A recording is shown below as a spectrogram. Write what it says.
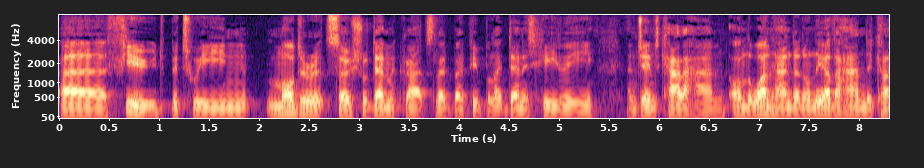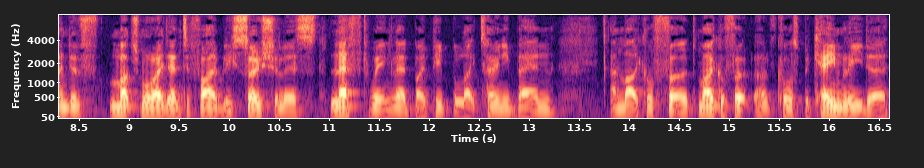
uh, feud between moderate social democrats led by people like Denis Healey and James Callaghan on the one hand, and on the other hand, a kind of much more identifiably socialist left wing led by people like Tony Benn and Michael Foot. Michael Foot, of course, became leader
